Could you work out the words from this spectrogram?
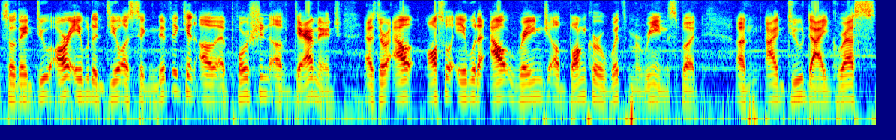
so they do are able to deal a significant uh, a portion of damage, as they're out, also able to outrange a bunker with marines, but um, I do digress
